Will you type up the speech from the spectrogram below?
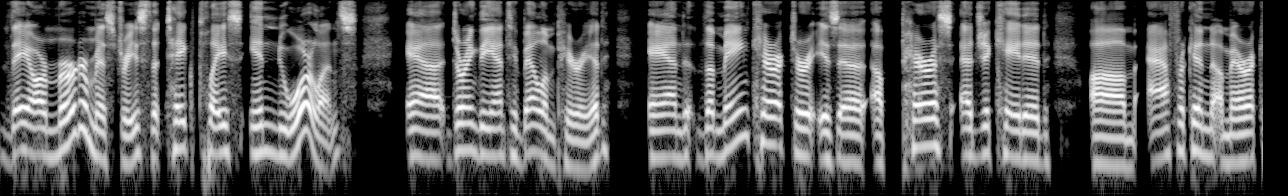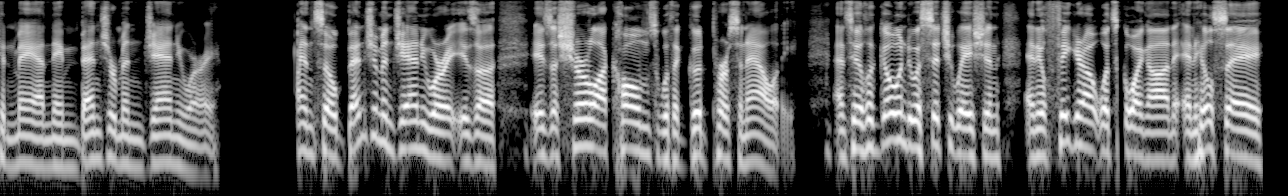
they are murder mysteries that take place in New Orleans uh, during the antebellum period, and the main character is a, a Paris-educated um, African American man named Benjamin January. And so Benjamin January is a is a Sherlock Holmes with a good personality. And so he'll go into a situation and he'll figure out what's going on and he'll say,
